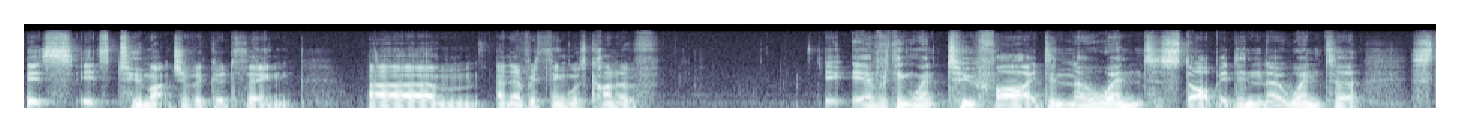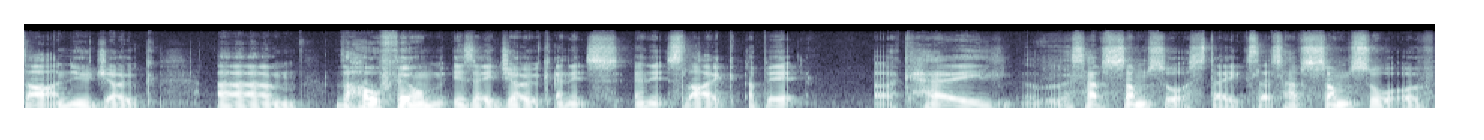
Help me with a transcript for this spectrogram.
it's it's too much of a good thing, um, and everything was kind of it, everything went too far. It didn't know when to stop. It didn't know when to start a new joke. Um, the whole film is a joke, and it's and it's like a bit okay. Let's have some sort of stakes. Let's have some sort of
